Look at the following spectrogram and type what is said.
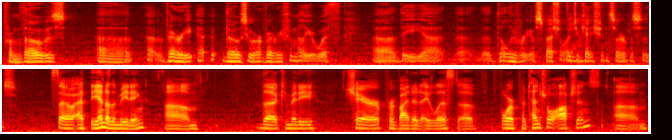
from those very uh, those who are very familiar with the, the delivery of special yeah. education services. So at the end of the meeting, um, the committee chair provided a list of four potential options um,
